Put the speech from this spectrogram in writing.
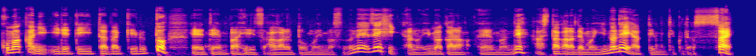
細かに入れていただけると、えー、天板比率上がると思いますので是非今から、えー、まあね明日からでもいいのでやってみてください。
